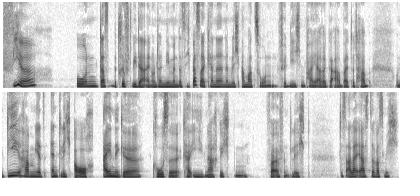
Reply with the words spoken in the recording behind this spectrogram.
4. Und das betrifft wieder ein Unternehmen, das ich besser kenne, nämlich Amazon, für die ich ein paar Jahre gearbeitet habe. Und die haben jetzt endlich auch einige große KI-Nachrichten veröffentlicht. Das allererste, was mich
